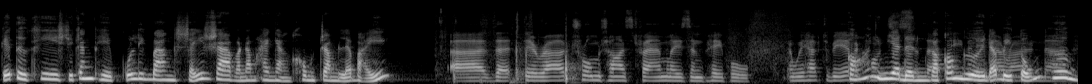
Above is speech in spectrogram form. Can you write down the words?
kể từ khi sự can thiệp của liên bang xảy ra vào năm 2007. Có những gia đình và con người đã bị tổn uh, thương.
